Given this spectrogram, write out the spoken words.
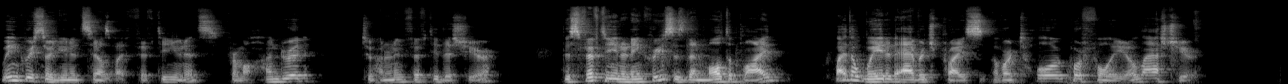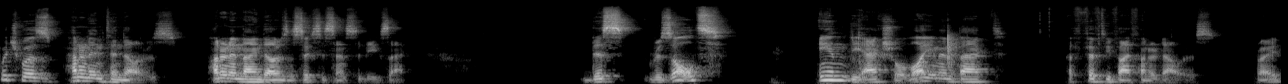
we increased our unit sales by 50 units from 100 to 150 this year. This 50 unit increase is then multiplied by the weighted average price of our total portfolio last year, which was $110, $109.60 to be exact. This results in the actual volume impact of $5,500, right?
